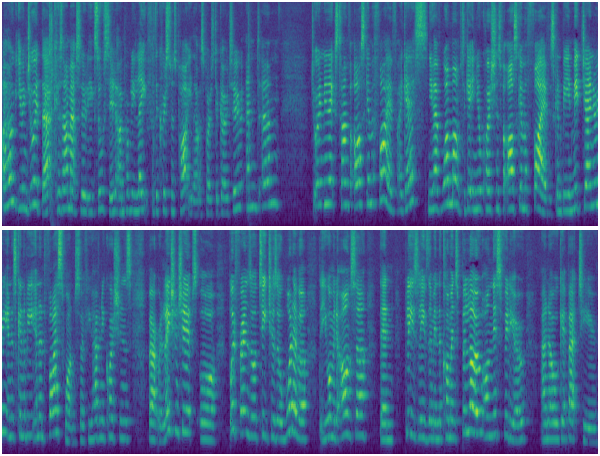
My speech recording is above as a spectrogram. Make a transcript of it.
I hope you enjoyed that because I'm absolutely exhausted. I'm probably late for the Christmas party that I was supposed to go to, and um, Join me next time for Ask Emma 5, I guess. You have one month to get in your questions for Ask Emma 5. It's going to be in mid-January and it's going to be an advice one. So if you have any questions about relationships or boyfriends or teachers or whatever that you want me to answer, then please leave them in the comments below on this video and I will get back to you.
